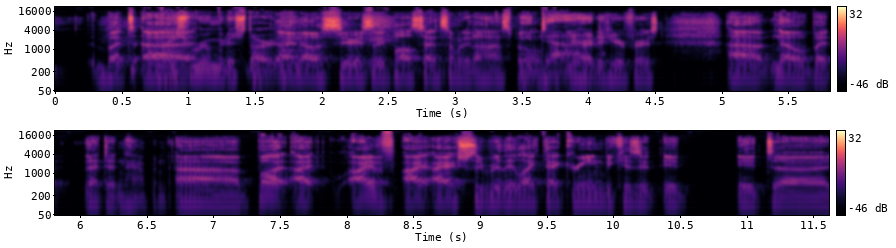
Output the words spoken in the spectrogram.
but uh, nice rumor to start. I know, seriously. Paul sent somebody to the hospital. He You heard it here first. Uh, no, but that didn't happen. Uh, but I, I've, I, I actually really like that green because it, it, it, uh,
